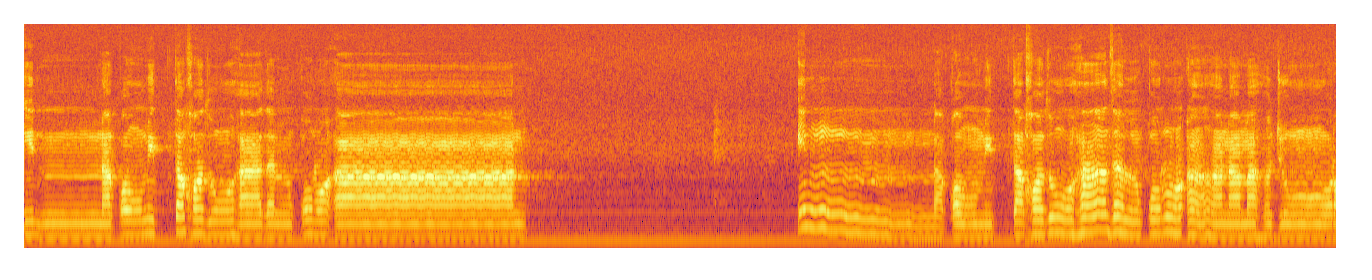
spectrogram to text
إن قوم اتخذوا هذا القرآن إن قوم اتخذوا هذا القرآن مهجورا.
